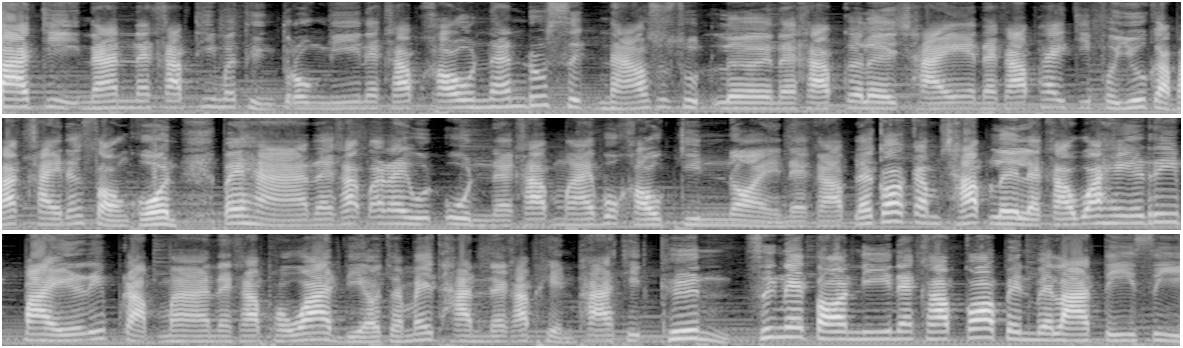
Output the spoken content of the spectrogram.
บาจินั้นนะครับที่มาถึงตรงนี้นะครับเขานั้นรู้สึกหนาวสุดๆเลยนะครับก็เลยใช้นะครับให้จิฟยุกับพักไคทั้งสองคนไปหานะครับอะไรอุ่นๆนะครับมาให้พวกเขากินหน่อยนะครับแล้วก็กำชับเลยแหละครับว่าให้รีบไปรีบกลับมานะครับเพราะว่าเดี๋ยวจะไม่ทันนะครับเห็นพระอาทิตย์ขึ้น ซึ่งในตอนนี้นะครับก็เป็นเวลาตีสี่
